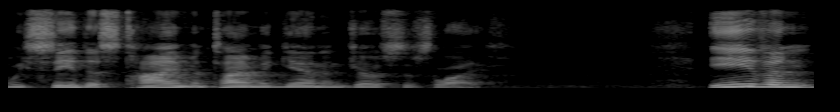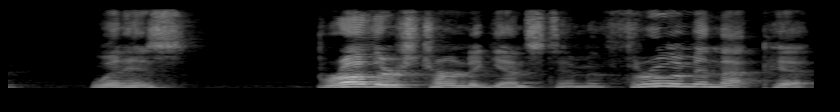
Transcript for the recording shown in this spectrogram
We see this time and time again in Joseph's life. Even when his brothers turned against him and threw him in that pit,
